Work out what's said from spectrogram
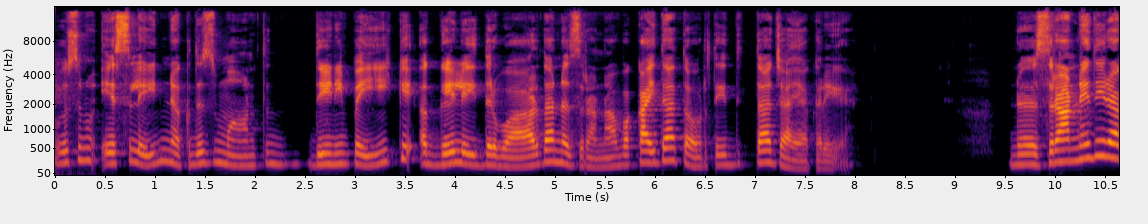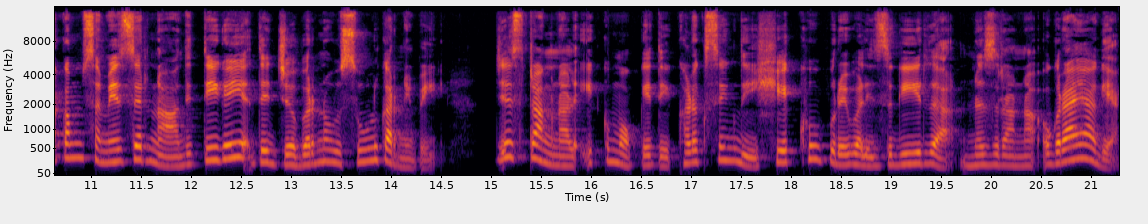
ਉਸ ਨੂੰ ਇਸ ਲਈ ਨਕਦ ਜ਼ਮਾਨਤ ਦੇਣੀ ਪਈ ਕਿ ਅੱਗੇ ਲਈ ਦਰਬਾਰ ਦਾ ਨਜ਼ਰਾਨਾ ਵਕਾਇਦਾ ਤੌਰ ਤੇ ਦਿੱਤਾ ਜਾਇਆ ਕਰੇਗਾ। ਨਜ਼ਰਾਨੇ ਦੀ ਰਕਮ ਸਮੇਂ ਸਿਰ ਨਾ ਦਿੱਤੀ ਗਈ ਅਤੇ ਜਬਰ ਨੂੰ ਵਸੂਲ ਕਰਨੀ ਪਈ, ਜਿਸ ਢੰਗ ਨਾਲ ਇੱਕ ਮੌਕੇ ਤੇ ਖੜਕ ਸਿੰਘ ਦੀ ਸ਼ੇਖੂਪੁਰੇ ਵਾਲੀ ਜ਼ਗੀਰ ਦਾ ਨਜ਼ਰਾਨਾ ਉਗਰਾਇਆ ਗਿਆ।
